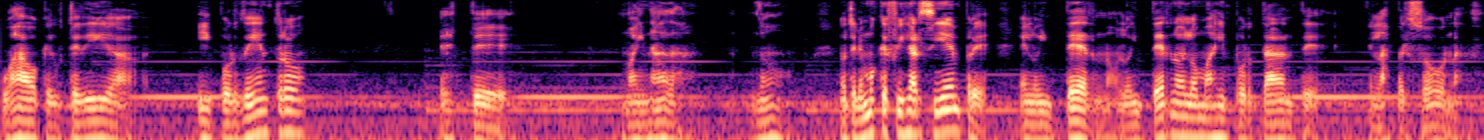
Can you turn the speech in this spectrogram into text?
wow, que usted diga, y por dentro, este, no hay nada, no. Nos tenemos que fijar siempre en lo interno. Lo interno es lo más importante en las personas.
